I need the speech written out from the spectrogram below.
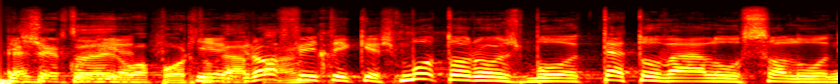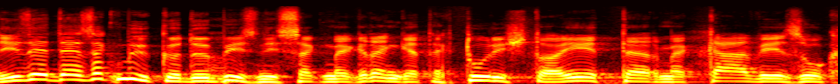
Ezért olyan jó a portugál Ilyen grafitik és motorosból, tetováló szalon, izé, de ezek működő bizniszek, meg rengeteg turista, éttermek, kávézók,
